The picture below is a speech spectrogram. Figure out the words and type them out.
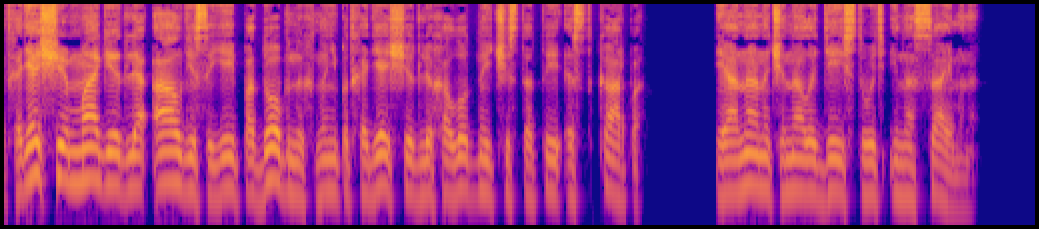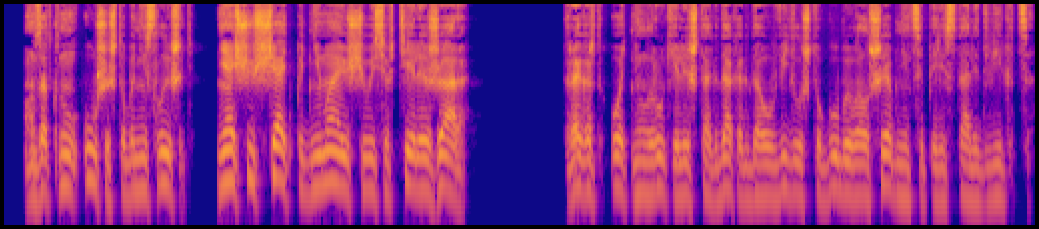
Подходящая магия для Алдиса, ей подобных, но не подходящая для холодной чистоты Эсткарпа. И она начинала действовать и на Саймона. Он заткнул уши, чтобы не слышать, не ощущать поднимающегося в теле жара. Трегард отнял руки лишь тогда, когда увидел, что губы волшебницы перестали двигаться.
